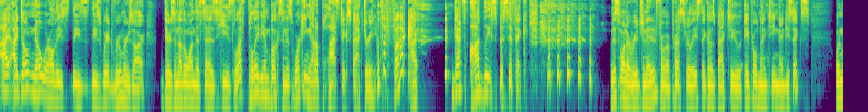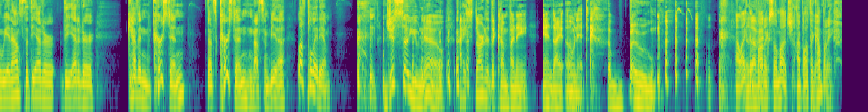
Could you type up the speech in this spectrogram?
I, I don't know where all these these these weird rumors are. There's another one that says he's left Palladium Books and is working at a plastics factory. What the fuck? I- That's oddly specific. this one originated from a press release that goes back to April 1996 when we announced that the editor the editor Kevin Kirsten, that's Kirsten, not Siembieda, left Palladium. Just so you know, I started the company and I own it. Boom. I like I their love it. product so much, I bought the Yeah. company.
